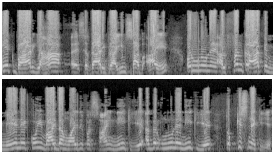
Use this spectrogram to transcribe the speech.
एक बार यहाँ सरदार इब्राहिम साहब आए और उन्होंने अल्फन कहा कि मैंने कोई वायदा मुआदे पर साइन नहीं किए। अगर उन्होंने नहीं किए तो किसने किए?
